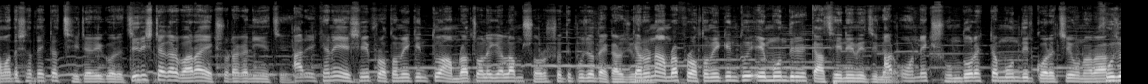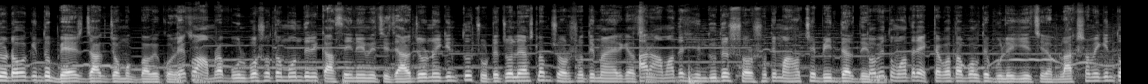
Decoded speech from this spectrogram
আমাদের সাথে একটা ছিটারি করেছে। তিরিশ টাকার ভাড়া একশো টাকা নিয়েছে। আর এখানে এসে প্রথমে কিন্তু আমরা চলে গেলাম সরস্বতী পুজো দেখার জন্য। কেননা আমরা প্রথমে কিন্তু এই মন্দিরের কাছেই নেমেছিলাম। আর অনেক সুন্দর একটা মন্দির করেছে ওনারা। পুজোটাও কিন্তু বেশ জাঁকজমক ভাবে করে দেখো আমরা ভুলবশত মন্দিরের কাছেই নেমেছি যার জন্য কিন্তু ছুটে চলে আসলাম সরস্বতী মায়ের কাছে। আর আমাদের হিন্দুদের সরস্বতী মা হচ্ছে বিদ্যার দেবী। তবে তোমাদের একটা কথা বলতে ভুলে গিয়েছিলাম লাকসামে কিন্তু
